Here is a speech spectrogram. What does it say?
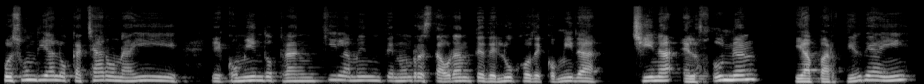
pues un día lo cacharon ahí eh, comiendo tranquilamente en un restaurante de lujo de comida china, el Hunan, y a partir de ahí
